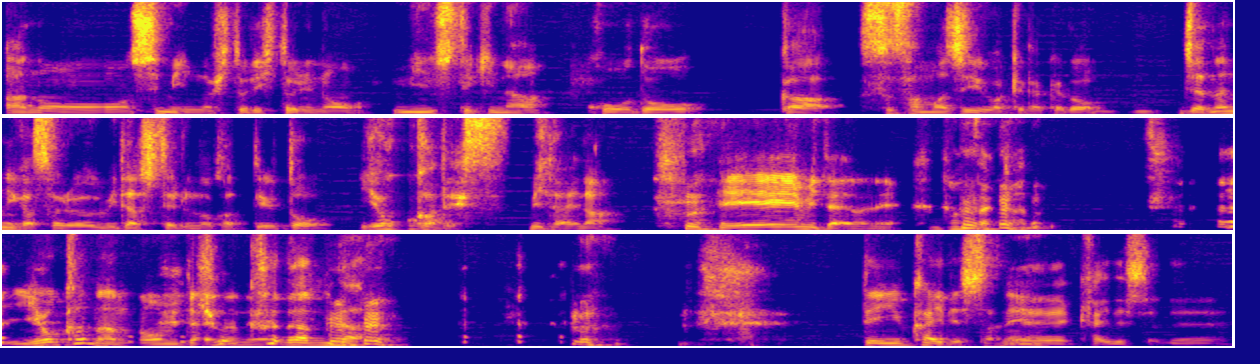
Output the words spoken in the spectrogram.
あの、市民の一人一人の民主的な行動が凄まじいわけだけど、うんじゃあ何がそれを生み出してるのかっていうと、余暇ですみたいな。え えーみたいなね。まさかの。余暇なの？みたいなね。許可なんだ。っていう回でしたね。ね回でしたね。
